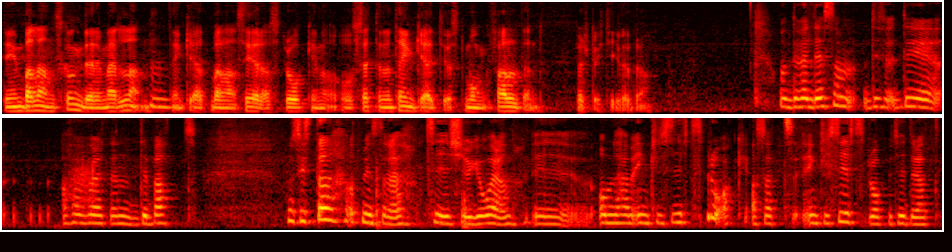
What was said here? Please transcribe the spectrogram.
det är en balansgång däremellan, Mm. tänker jag, att balansera språken och, och sätten. Och tänker jag att just mångfalden perspektiv är bra. Och det är väl det som, det, det har varit en debatt de sista åtminstone 10-20 åren i, om det här med inklusivt språk. Alltså att inklusivt språk betyder att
